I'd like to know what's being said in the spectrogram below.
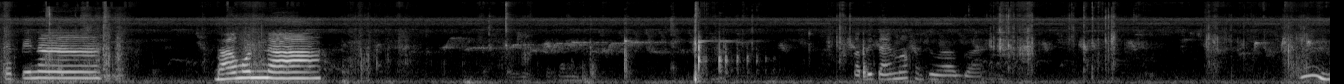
Kape na. Bangon na. Kape tayo mga kajuragan. Hmm.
